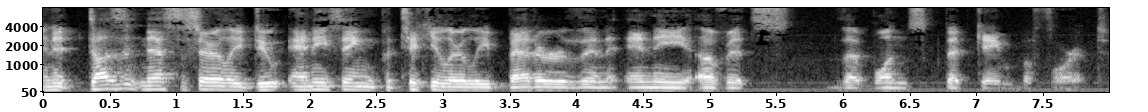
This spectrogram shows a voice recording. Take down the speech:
and it doesn't necessarily do anything particularly better than any of its the ones that came before it.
